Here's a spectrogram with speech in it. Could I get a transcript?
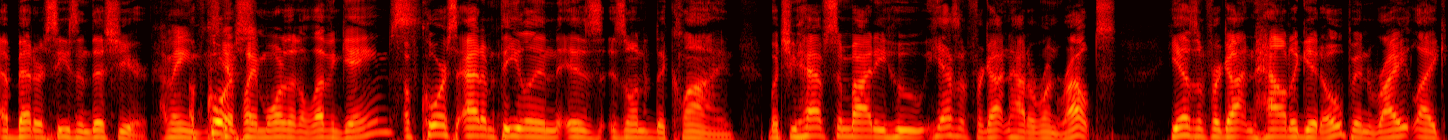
a better season this year. I mean, of course, play more than eleven games. Of course, Adam Thielen is is on the decline, but you have somebody who he hasn't forgotten how to run routes he hasn't forgotten how to get open, right? Like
